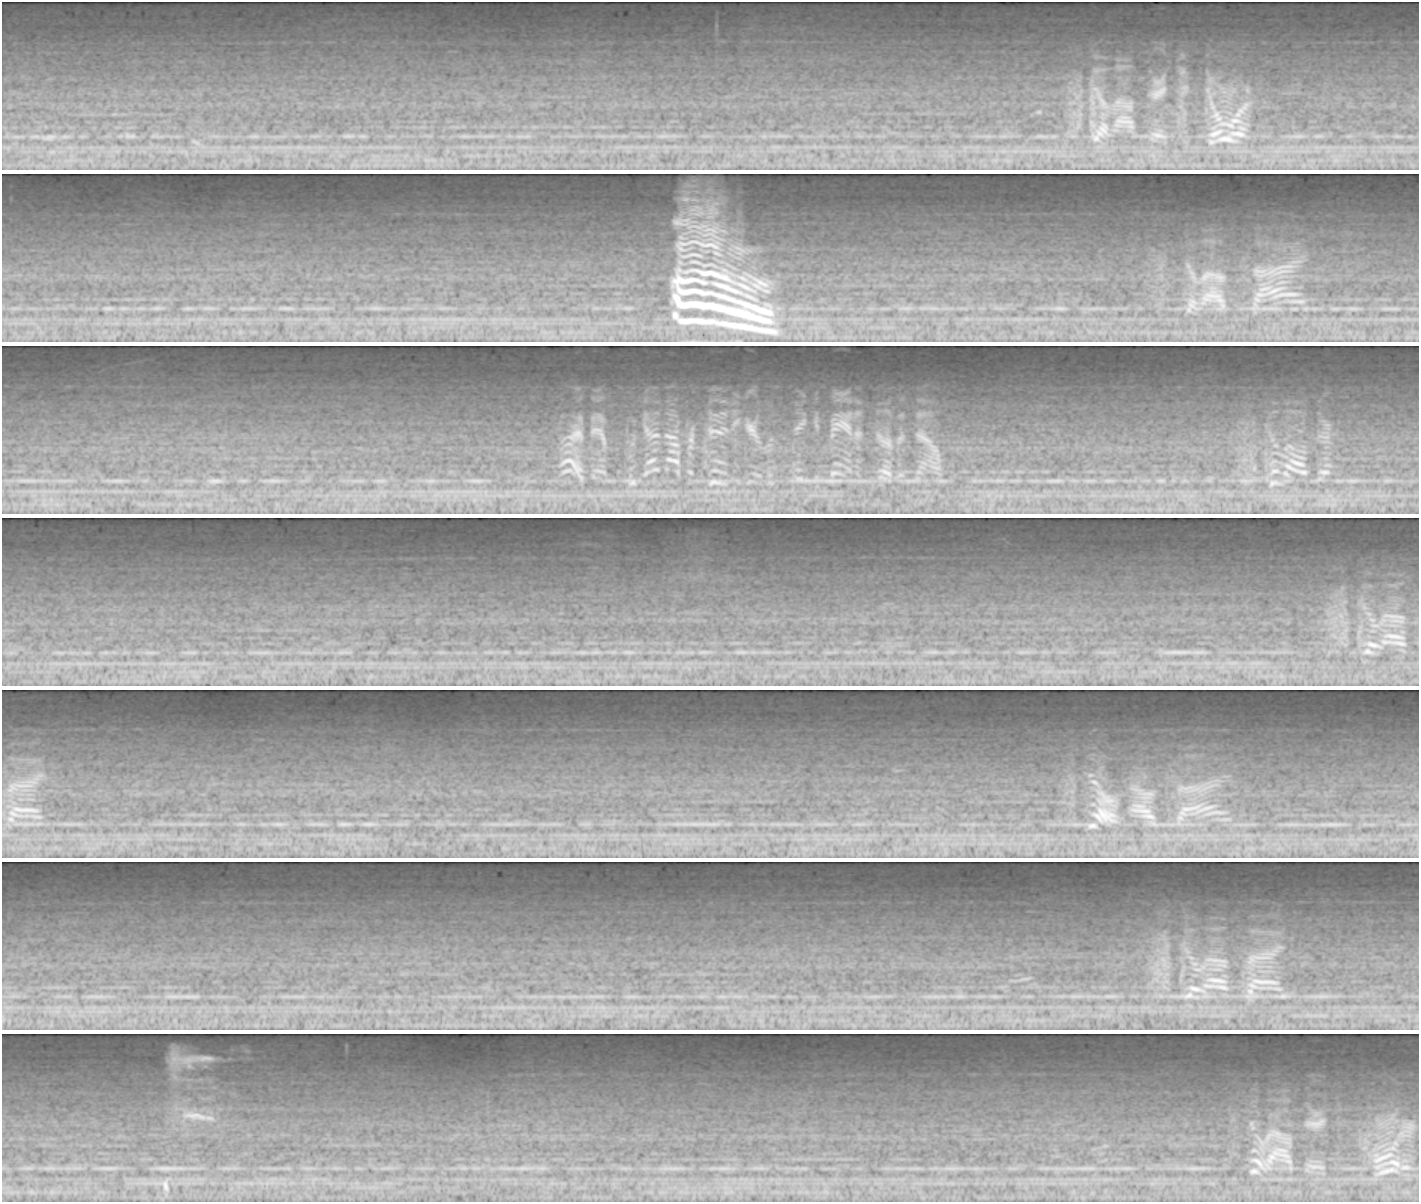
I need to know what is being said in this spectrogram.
Man, we got an opportunity here. Let's take advantage of it now. Still out there. Still outside. Still outside. Still outside. Still out there, it's a quarter.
